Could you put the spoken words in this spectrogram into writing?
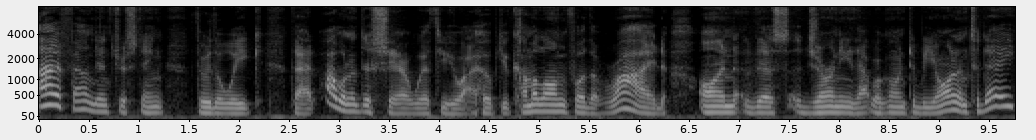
I found interesting through the week that I wanted to share with you. I hope you come along for the ride on this journey that we're going to be on. And today,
